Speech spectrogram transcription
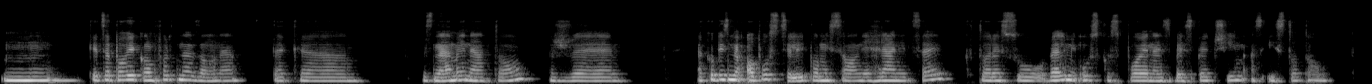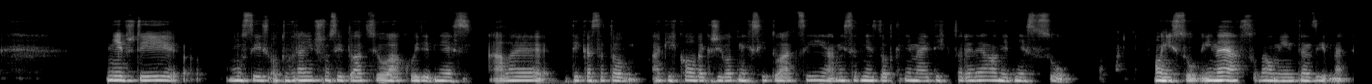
Mm, keď sa povie komfortná zóna, tak uh, znamená to, že ako by sme opustili pomyselne hranice, ktoré sú veľmi úzko spojené s bezpečím a s istotou. Nevždy musí ísť o tú hraničnú situáciu, ako ide dnes, ale týka sa to akýchkoľvek životných situácií a my sa dnes dotkneme aj tých, ktoré reálne dnes sú. Oni sú iné a sú veľmi intenzívne.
